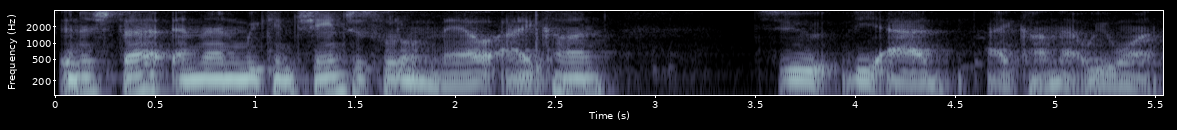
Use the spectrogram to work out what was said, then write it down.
finish that and then we can change this little mail icon to the add icon that we want.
